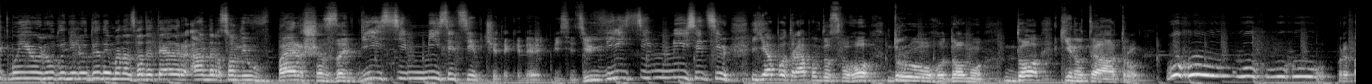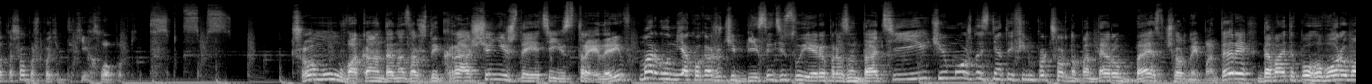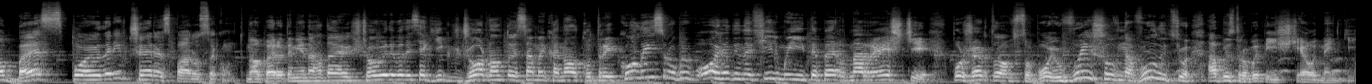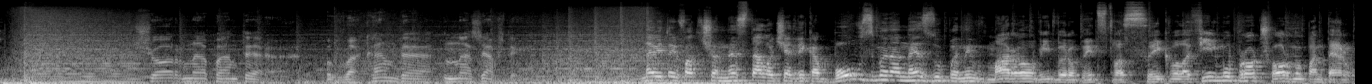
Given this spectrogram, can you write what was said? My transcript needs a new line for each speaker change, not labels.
Привіт, мої улюблені людини! Мене звати Тейлер Андерсон, і вперше за 8 місяців, чи таки 9 місяців, 8 місяців я потрапив до свого другого дому, до кінотеатру. Уху, уху, уху. Прифотошопиш потім такі хлопотки. Чому Ваканда назавжди краще, ніж здається із трейлерів? Марвел, м'яко кажучи, бісить зі своєю репрезентацією. Чи можна зняти фільм про Чорну Пантеру без Чорної Пантери? Давайте поговоримо без спойлерів через пару секунд. Ну а перед тим я нагадаю, що ви дивитеся Geek Journal, той самий канал, котрий колись робив огляди на фільми і тепер нарешті пожертвував собою, вийшов на вулицю, аби зробити іще одненький.
Чорна пантера. Ваканда назавжди.
Навіть той факт, що не стало Чедвіка Боузмена, не зупинив Марвел від виробництва сиквела фільму про Чорну Пантеру.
